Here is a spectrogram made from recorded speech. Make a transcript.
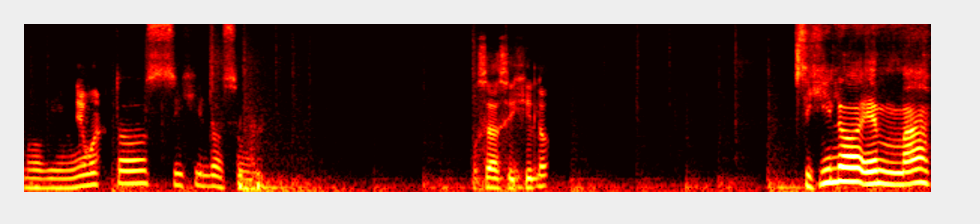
Movimiento sigiloso. O sea, sigilo. Sigilo es más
